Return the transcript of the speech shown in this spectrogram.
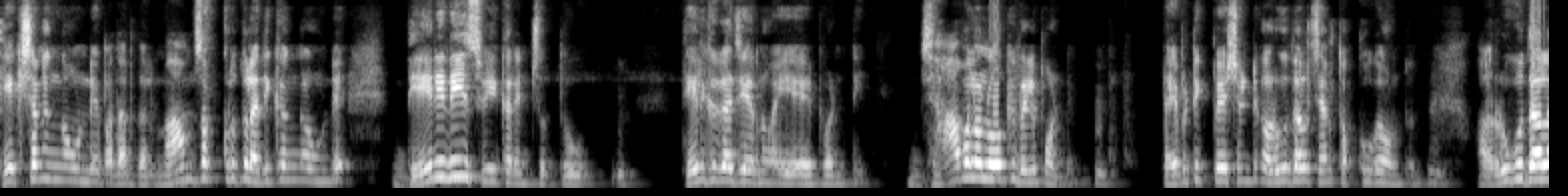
తీక్షణంగా ఉండే పదార్థాలు మాంసకృతులు అధికంగా ఉండే దేనిని స్వీకరించొద్దు. తేలికగా జీర్ణం అయ్యేటువంటి జావలలోకి వెళ్ళిపోండి. డయాబెటిక్ పేషెంట్కి అరుగుదల చాలా తక్కువగా ఉంటుంది. అరుగుదల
